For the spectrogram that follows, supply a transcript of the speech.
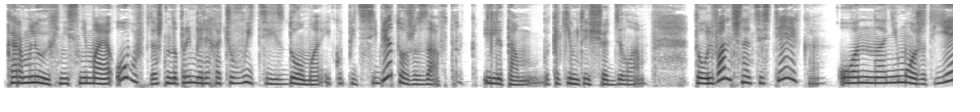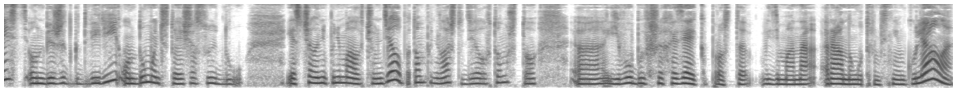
кормлю их, не снимая обувь, потому что, например, я хочу выйти из дома и купить себе тоже завтрак или там каким-то еще делам, то у льва начинается истерика, он не может есть, он бежит к двери, он думает, что я сейчас уйду. Я сначала не понимала, в чем дело, потом поняла, что дело в том, что э, его бывшая хозяйка просто, видимо, она рано утром с ним гуляла,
